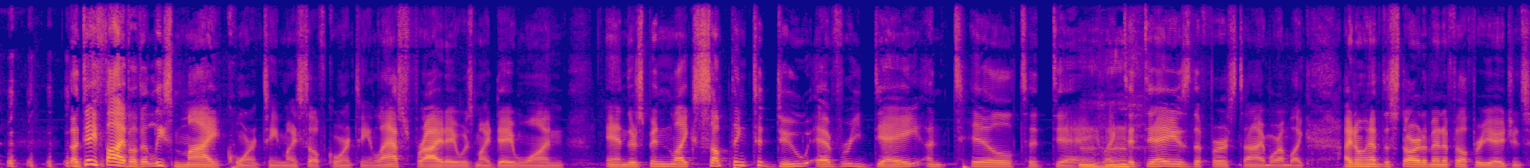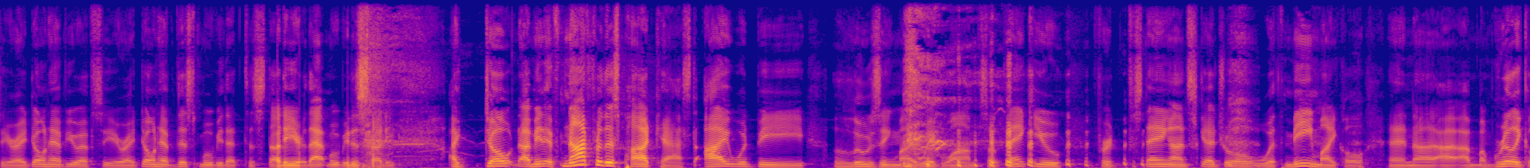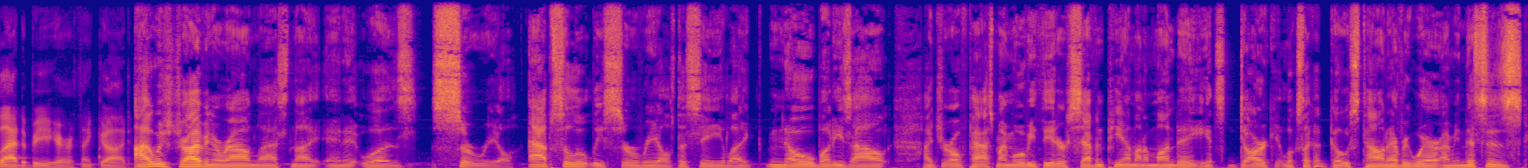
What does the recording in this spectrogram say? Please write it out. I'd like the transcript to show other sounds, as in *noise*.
uh, day five of at least my quarantine, my self quarantine. Last Friday was my day one, and there's been like something to do every day until today. Like mm-hmm. today is the first time where I'm like, I don't have the start of NFL free agency, or I don't have UFC, or I don't have this movie that to study, or that movie to study. *laughs* I don't. I mean, if not for this podcast, I would be losing my wigwam. so thank you for staying on schedule with me, Michael, and uh, I, I'm I'm really glad to be here. Thank God. I was driving around last night and it was surreal. Absolutely surreal to see like nobody's out. I drove past my movie theater 7 p.m. on a Monday. It's dark. It looks like a ghost town everywhere. I mean, this is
